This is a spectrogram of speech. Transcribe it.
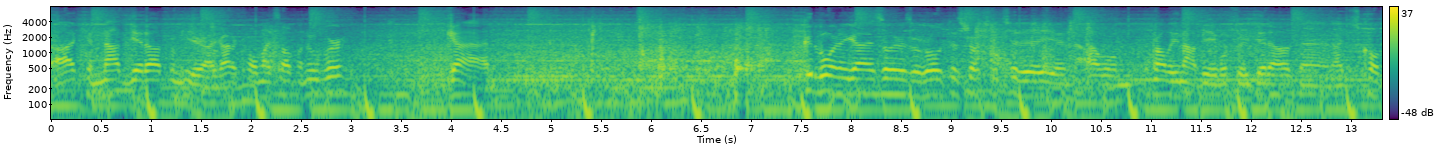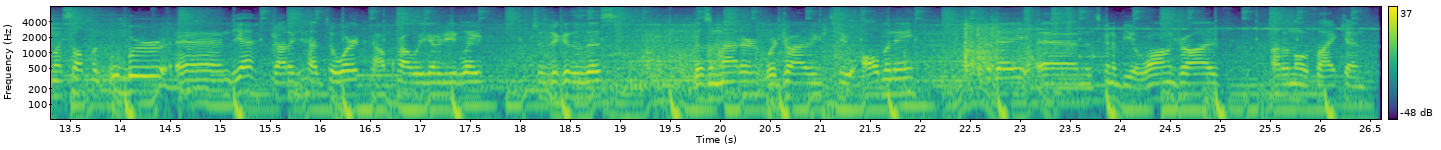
I cannot get out from here. I gotta call myself an Uber. God. Good morning guys, so there's a road construction today and I will probably not be able to get out and I just called myself an Uber and yeah, gotta head to work. I'm probably gonna be late just because of this. Doesn't matter, we're driving to Albany today and it's gonna be a long drive. I don't know if I can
